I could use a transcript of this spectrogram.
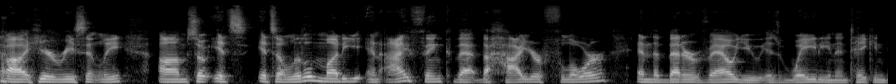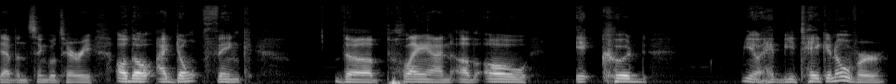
uh, here recently. Um, so it's it's a little muddy, and I think that the higher floor and the better value is waiting and taking Devin Singletary. Although I don't think the plan of oh it could you know be taken over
